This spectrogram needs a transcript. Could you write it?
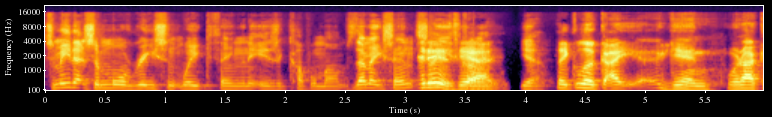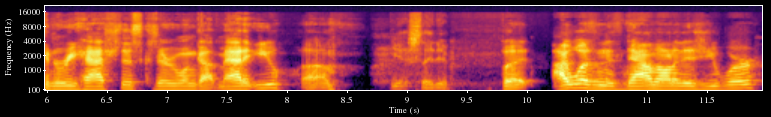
to me that's a more recent week thing than it is a couple months. That makes sense? It think is, it's kinda- yeah. Like, look, I again, we're not going to rehash this because everyone got mad at you. Um, Yes, they did. but I wasn't as down on it as you were.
